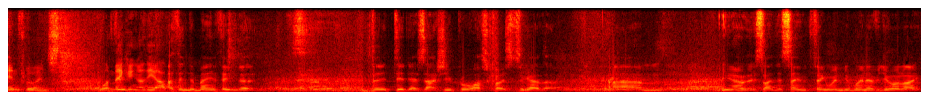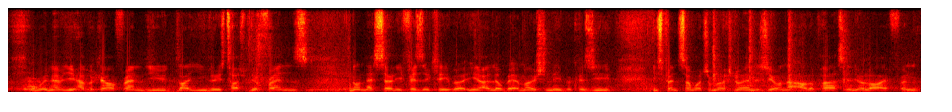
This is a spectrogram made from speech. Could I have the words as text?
influenced the making of the album. I think the main thing that that it did is actually brought us closer together. Um, you know, it's like the same thing when whenever you're like, whenever you have a girlfriend, you like you lose touch with your friends, not necessarily physically, but you know, a little bit emotionally because you you spend so much emotional energy on that other person in your life, and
